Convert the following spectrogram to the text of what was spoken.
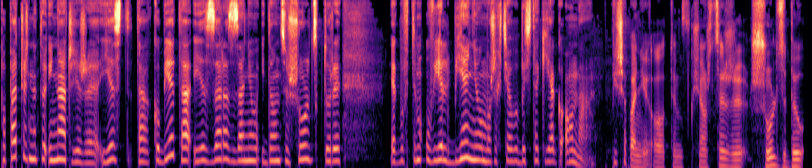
popatrzeć na to inaczej, że jest ta kobieta i jest zaraz za nią idący Szulc, który jakby w tym uwielbieniu może chciałby być taki jak ona. Pisze pani o tym w książce, że Schulz był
